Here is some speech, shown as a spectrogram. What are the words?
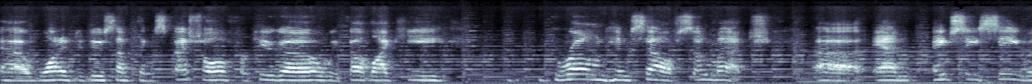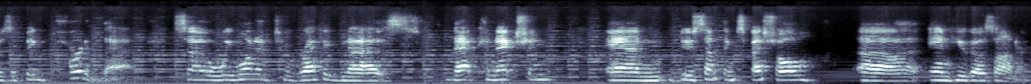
uh, wanted to do something special for Hugo. We felt like he grown himself so much, uh, and HCC was a big part of that. So we wanted to recognize that connection and do something special uh, in Hugo's honor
